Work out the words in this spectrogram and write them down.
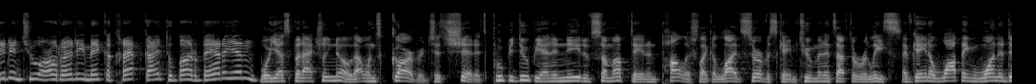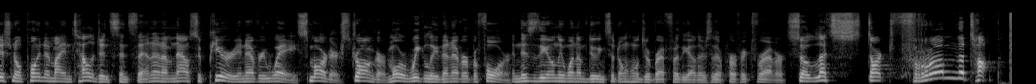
Didn't you already make a crap guide to Barbarian? Well, yes, but actually, no. That one's garbage. It's shit. It's poopy doopy and in need of some update and polish like a live service game two minutes after release. I've gained a whopping one additional point in my intelligence since then, and I'm now superior in every way. Smarter, stronger, more wiggly than ever before. And this is the only one I'm doing, so don't hold your breath for the others. They're perfect forever. So let's start from the top.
